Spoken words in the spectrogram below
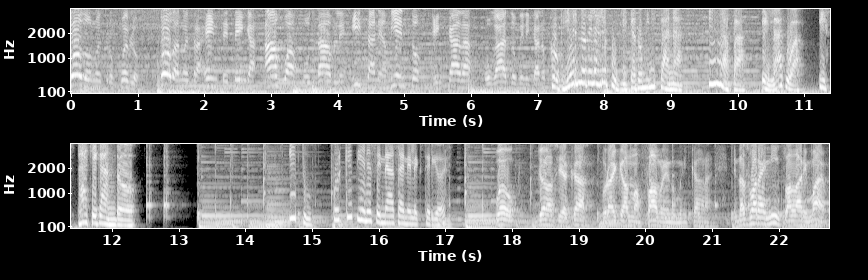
todo nuestro pueblo, toda nuestra gente tenga agua potable y saneamiento en cada hogar dominicano. Gobierno de la República Dominicana. INAPA, el agua está llegando. ¿Y tú? ¿Por qué tienes NASA en el exterior? Well, yo nací acá, but I got my family dominicana. And that's what I need, Plan Larimar,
